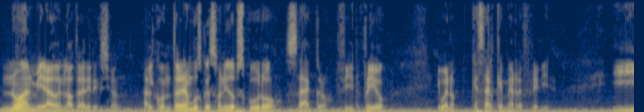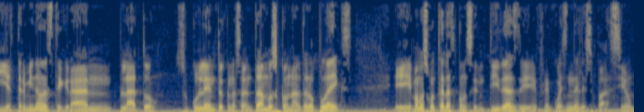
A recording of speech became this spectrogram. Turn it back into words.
no han mirado en la otra dirección. Al contrario, han buscado sonido oscuro, sacro, frío, y bueno, que es al que me referiría. Y terminado este gran plato suculento que nos aventamos con Alter Plagues, eh, vamos a contar las consentidas de frecuencia en el espacio.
